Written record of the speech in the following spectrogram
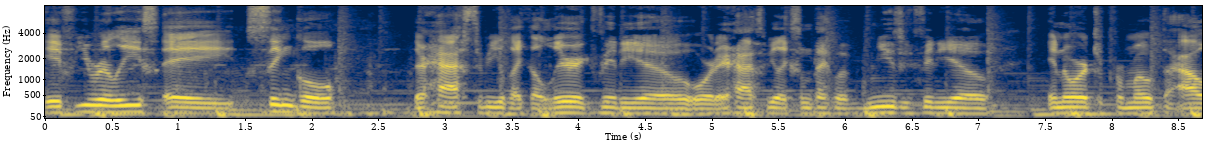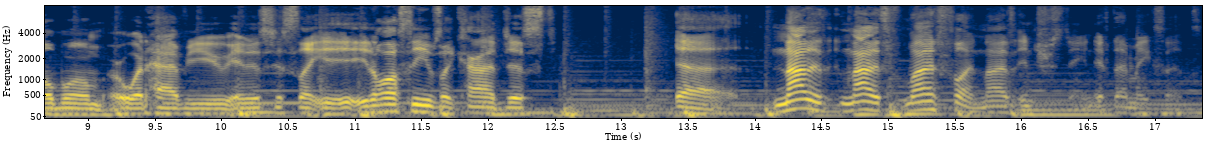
if you release a single there has to be like a lyric video or there has to be like some type of music video in order to promote the album or what have you and it's just like it, it all seems like kind of just uh not as not as not as fun not as interesting if that makes sense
